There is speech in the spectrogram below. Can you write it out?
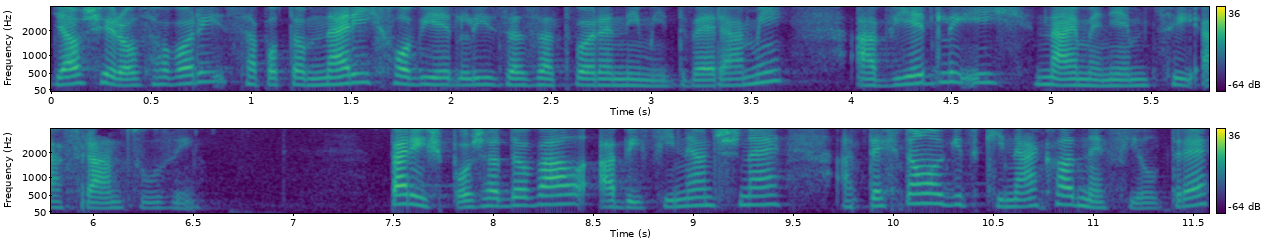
Ďalšie rozhovory sa potom narýchlo viedli za zatvorenými dverami a viedli ich najmä Nemci a Francúzi. Paríž požadoval, aby finančné a technologicky nákladné filtre,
